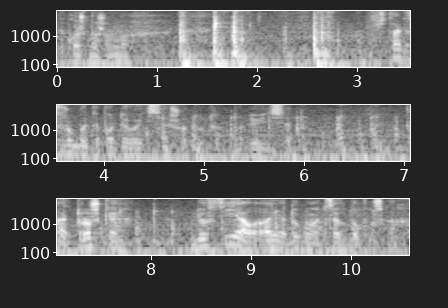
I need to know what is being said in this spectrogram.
Також можемо ось так зробити, подивитися, що тут, подивіться. Так, трошки люфт є, але я думаю, це в допусках.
